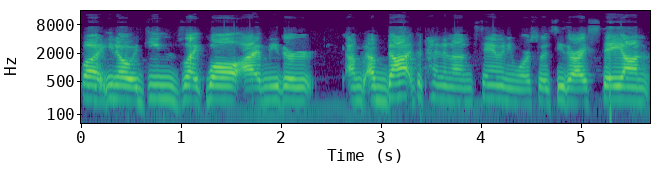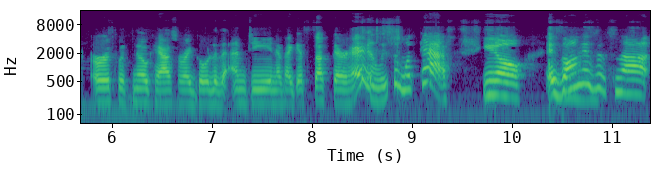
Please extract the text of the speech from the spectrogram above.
But you know, Dean's like, well, I'm either I'm I'm not dependent on Sam anymore, so it's either I stay on Earth with no Cass or I go to the empty, and if I get stuck there, hey, at least I'm with Cass. You know, as long as it's not,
